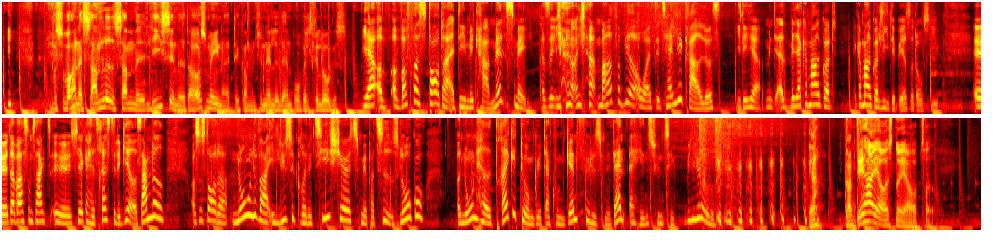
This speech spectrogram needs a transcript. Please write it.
Hvor- han er samlet sammen med ligesindede, der også mener, at det konventionelle landbrug vel skal lukkes. Ja, og, og hvorfor står der, at det er med karamelsmag? Altså, jeg, jeg er meget forvirret over detaljegradet også i det her. Men, men jeg, kan meget godt, jeg kan meget godt lide det, vil jeg så dog sige. Øh, der var som sagt øh, cirka 50 delegerede samlet, og så står der, nogle var i lysegrønne t-shirts med partiets logo, og nogle havde drikkedunke, der kunne genfyldes med vand af hensyn til miljøet. Ja. Nå, men det har jeg også, når jeg optræder.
